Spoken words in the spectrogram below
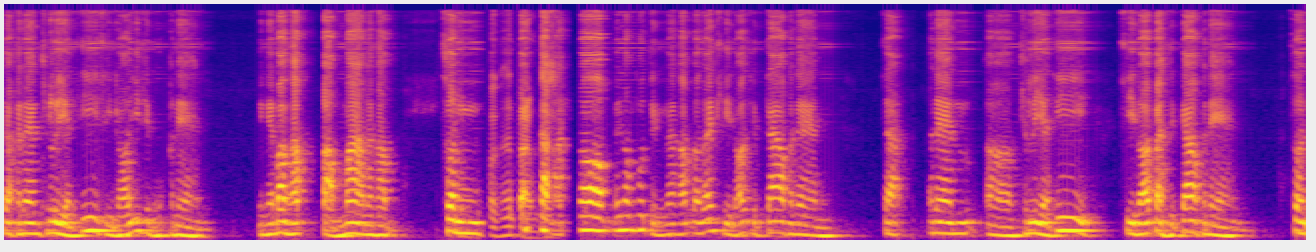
จากคะแนนเฉลี่ยที่ 426 คะแนน เป็นไงบ้างครับ ต่ำมากนะครับ ส่วนค่อนข้างคณิต่ำตศาสตร์ก็ไม่ต้องพูดถึงนะครับ เราได้ 419 คะแนน จากคะแนนเอ่อเฉลี่ยที่ 489 คะแนน ส่วน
